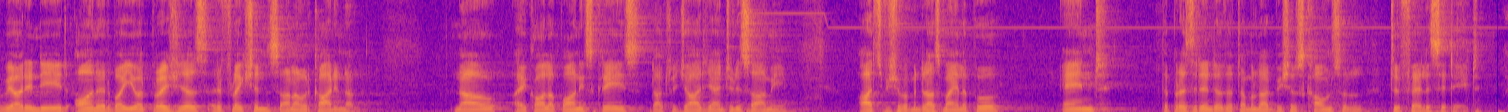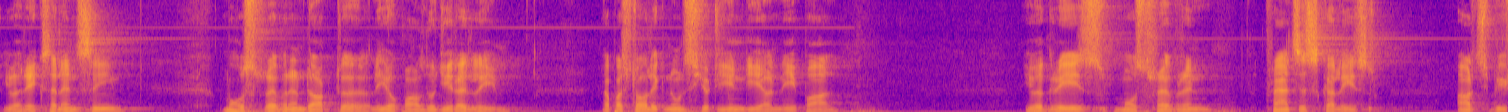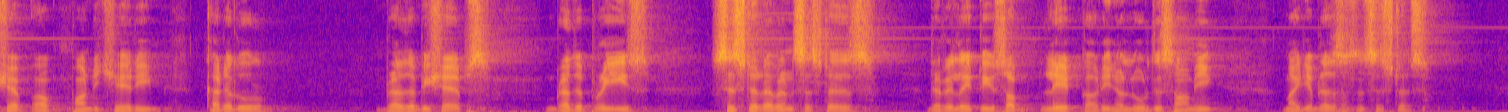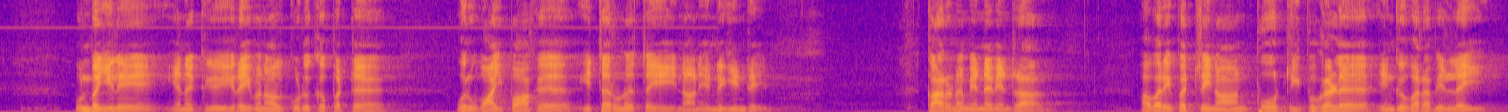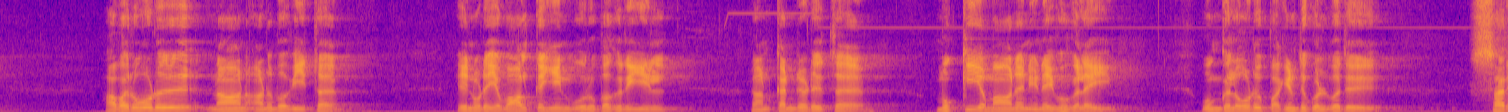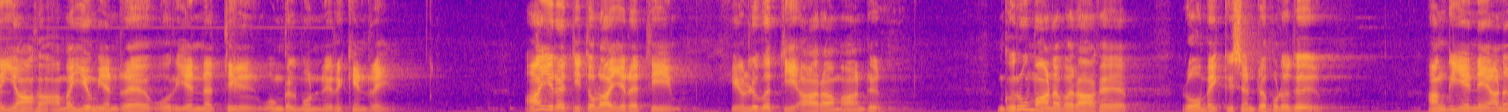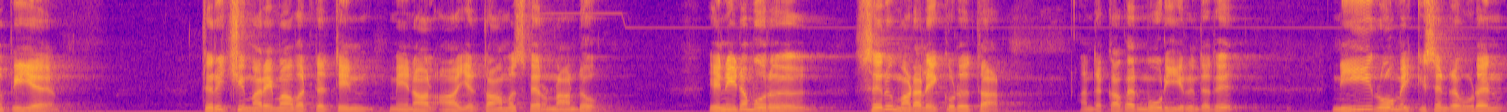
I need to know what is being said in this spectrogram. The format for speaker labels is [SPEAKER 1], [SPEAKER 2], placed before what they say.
[SPEAKER 1] We are indeed honored by your precious reflections on our Cardinal. Now I call upon His Grace Dr. George Anthony Swami, Archbishop of Madras Mylapore, and the President of the Tamil Nadu Bishops' Council to felicitate.
[SPEAKER 2] Your Excellency, Most Reverend Dr. Leopoldo Girelli, Apostolic Nuncio to India, Nepal, Your Grace, Most Reverend Francis Callis, Archbishop of Pondicherry, Kadalur, Brother Bishops, Brother Priests, Sister Reverend Sisters, the relatives of late Cardinal Lourdesami, my dear brothers and sisters. உண்மையிலே எனக்கு இறைவனால் கொடுக்கப்பட்ட ஒரு வாய்ப்பாக இத்தருணத்தை நான் எண்ணுகின்றேன் காரணம் என்னவென்றால் அவரை பற்றி நான் போற்றி புகழ இங்கு வரவில்லை. அவரோடு நான் அனுபவித்த என்னுடைய வாழ்க்கையின் ஒரு பகுதியில் நான் கண்டெடுத்த முக்கியமான நினைவுகளை உங்களோடு பகிர்ந்து கொள்வது சரியாக அமையும் என்ற ஒரு எண்ணத்தில் உங்கள் முன் இருக்கின்றேன். ஆயிரத்தி தொள்ளாயிரத்தி எழுபத்தி ஆறாம் ஆண்டு குரு மாணவராக ரோமைக்கு சென்ற பொழுது அங்கு என்னை அனுப்பிய திருச்சி மறை மாவட்டத்தின் மேனால் ஆயர் தாமஸ் பெர்னாண்டோ என்னிடம் ஒரு சிறு மடலை கொடுத்தார். அந்த கவர் மூடி இருந்தது நீ ரோமைக்கு சென்றவுடன்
